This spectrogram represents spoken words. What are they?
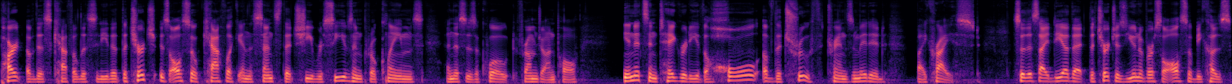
part of this Catholicity that the Church is also Catholic in the sense that she receives and proclaims, and this is a quote from John Paul, in its integrity the whole of the truth transmitted by Christ. So this idea that the Church is universal also because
